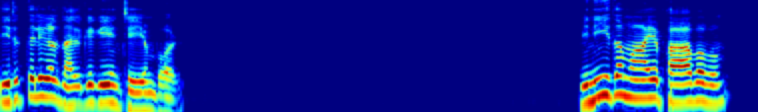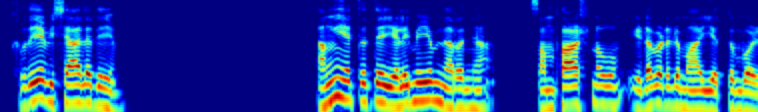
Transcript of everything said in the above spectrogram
തിരുത്തലുകൾ നൽകുകയും ചെയ്യുമ്പോൾ വിനീതമായ ഭാവവും ഹൃദയവിശാലതയും അങ്ങേയറ്റത്തെ എളിമയും നിറഞ്ഞ സംഭാഷണവും ഇടപെടലുമായി എത്തുമ്പോൾ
